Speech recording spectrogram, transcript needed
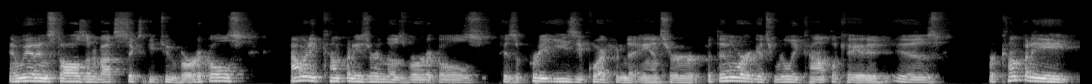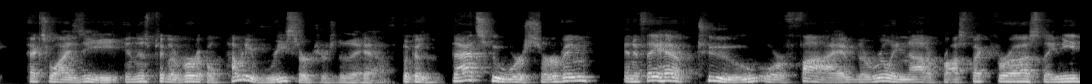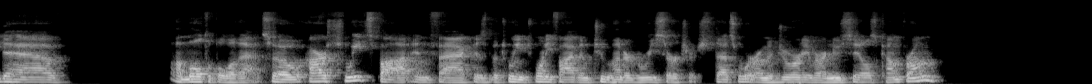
And we had installs in about 62 verticals. How many companies are in those verticals is a pretty easy question to answer. But then where it gets really complicated is for company XYZ in this particular vertical, how many researchers do they have? Because that's who we're serving. And if they have two or five, they're really not a prospect for us. They need to have a multiple of that. So our sweet spot, in fact, is between 25 and 200 researchers. That's where a majority of our new sales come from.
